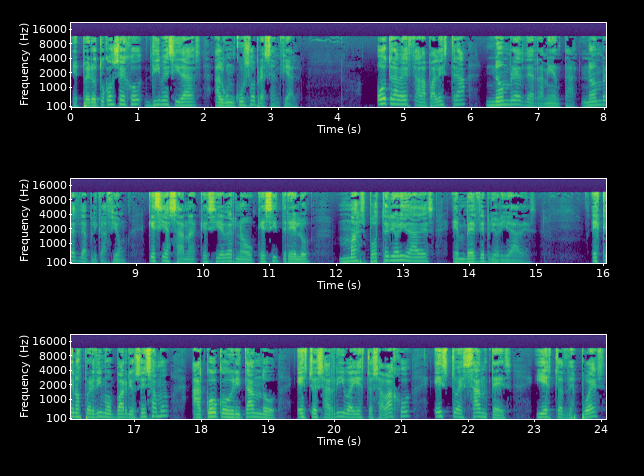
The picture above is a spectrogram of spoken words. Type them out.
Espero tu consejo, dime si das algún curso presencial. Otra vez a la palestra nombres de herramientas, nombres de aplicación, que si Asana, que si Evernote, que si Trello, más posterioridades en vez de prioridades. Es que nos perdimos Barrio Sésamo, a Coco gritando esto es arriba y esto es abajo, esto es antes y esto es después?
